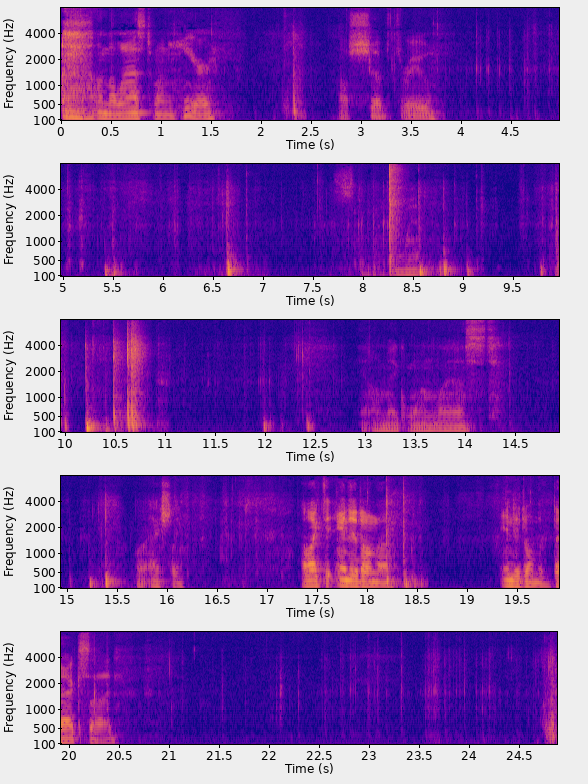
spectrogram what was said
on the last one here, I'll shove through last, well, actually, I like to end it on the, end it on the back side. There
